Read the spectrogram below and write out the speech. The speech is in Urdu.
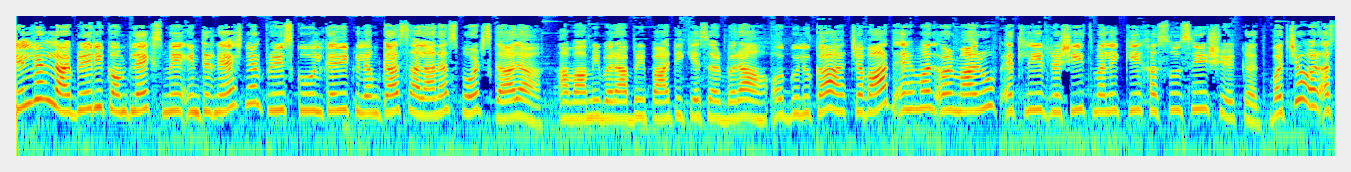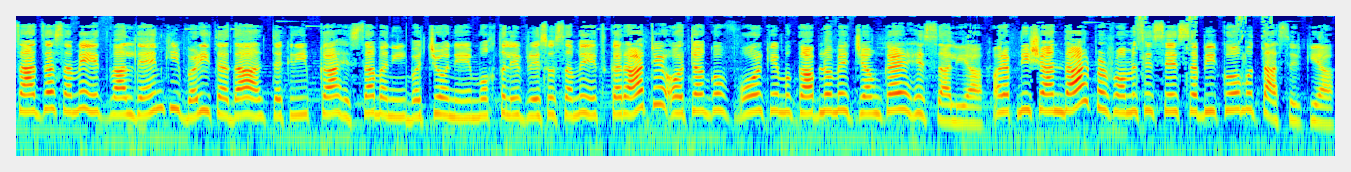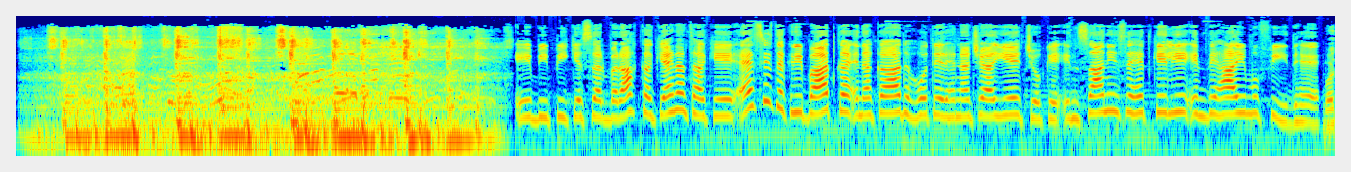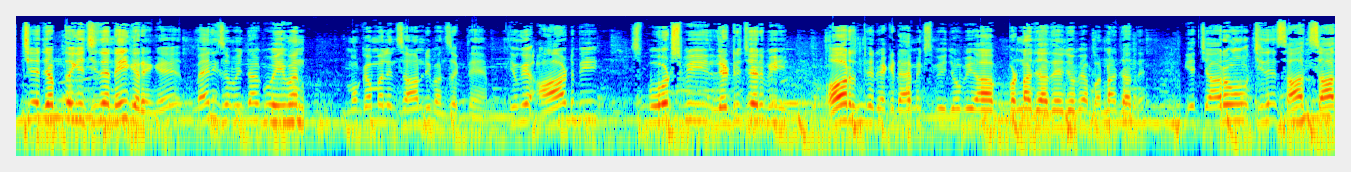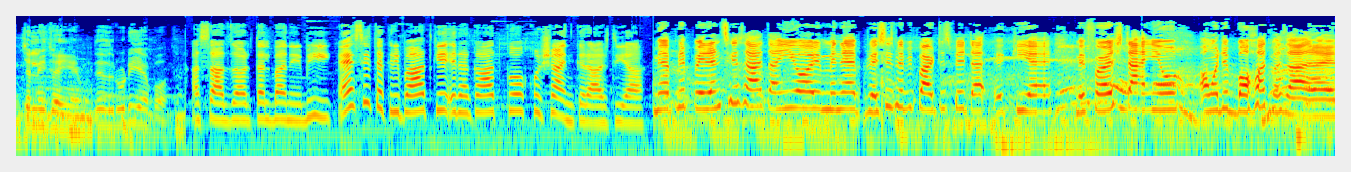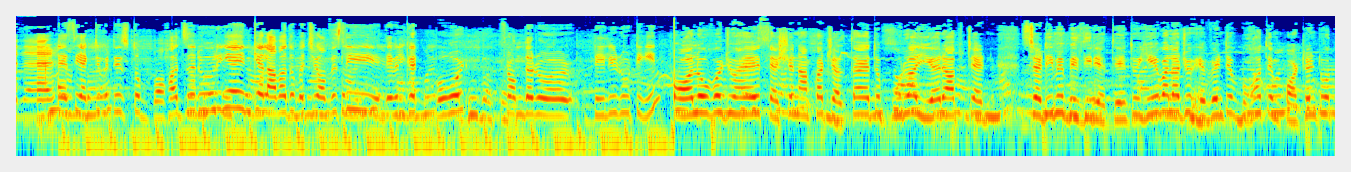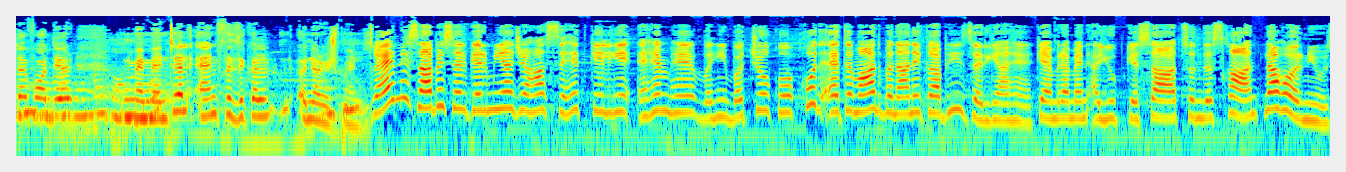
چلڈرن لائبریری کمپلیکس میں انٹرنیشنل پری اسکول کریکولم کا سالانہ سپورٹس گالا۔ عوامی برابری پارٹی کے سربراہ اور گلوکار جواد احمد اور معروف ایتھلیٹ رشید ملک کی خصوصی شرکت۔ بچوں اور اساتذہ سمیت والدین کی بڑی تعداد تقریب کا حصہ بنی۔ بچوں نے مختلف ریسوں سمیت کراٹے اور ٹگ آف وار کے مقابلوں میں جم کر حصہ لیا اور اپنی شاندار پرفارمنس سے سبھی کو متاثر کیا۔ بی پی کے سربراہ کا کہنا تھا کہ ایسی تقریبات کا انعقاد ہوتے رہنا چاہیے جو کہ انسانی صحت کے لیے انتہائی مفید ہے۔ بچے جب تک یہ چیزیں نہیں کریں گے، میں نہیں سمجھتا کوئی ایون مکمل انسان بھی بن سکتے ہیں۔ کیونکہ آرٹ بھی سپورٹس بھی لٹریچر بھی اور پھر اکیڈیمکس بھی جو بھی آپ پڑھنا چاہتے ہیں جو بھی آپ بننا چاہتے ہیں یہ چاروں چیزیں ساتھ ساتھ چلنی چاہیے یہ ضروری ہے بہت۔ اساتذہ اور طلبہ نے بھی ایسی تقریبات کے انعقاد کو خوشائن قرار دیا۔ میں اپنے پیرنٹس کے ساتھ آئی ہوں اور میں نے ریسز میں بھی پارٹیسپیٹ کیا ہے۔ میں فرسٹ آئی ہوں اور مجھے بہت مزہ آ رہا ہے ادھر۔ ایسی ایکٹیویٹیز تو بہت ضروری ہیں۔ ان کے علاوہ تو بچے obviously they will get bored from the daily routine all over جو ہے سیشن آپ کا چلتا ہے تو پورا ایئر آپ اسٹڈی میں بزی رہتے ہیں تو یہ والا جو ایونٹ ہے بہت امپورٹنٹ ہوتا ہے for their mental and physical nourishment غیر نصابی سرگرمیاں جہاں صحت کے لیے اہم ہے وہیں بچوں کو خود اعتماد بنانے کا بھی ذریعہ ہیں۔ کیمرہ مین ایوب کے ساتھ سندس خان، لاہور نیوز۔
